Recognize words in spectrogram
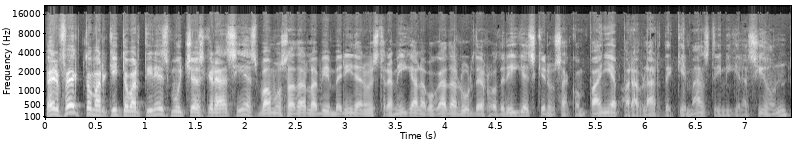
Perfecto, Marquito Martínez, muchas gracias. Vamos a dar la bienvenida a nuestra amiga, la abogada Lourdes Rodríguez, que nos acompaña para hablar de qué más de inmigración.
